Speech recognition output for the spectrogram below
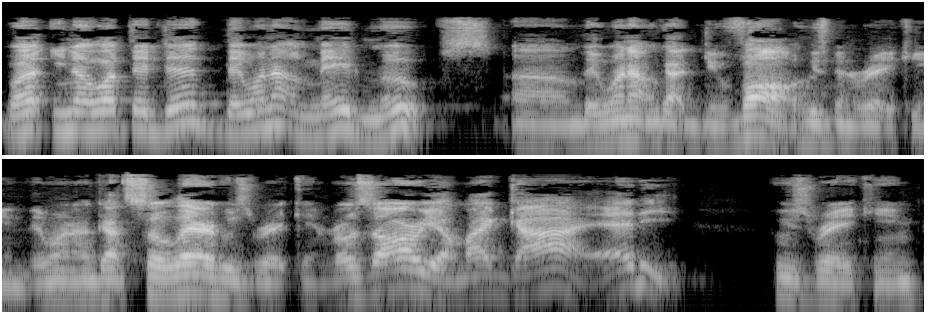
But you know what they did? They went out and made moves. Um, they went out and got Duvall, who's been raking. They went out and got Soler, who's raking. Rosario, my guy, Eddie, who's raking.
